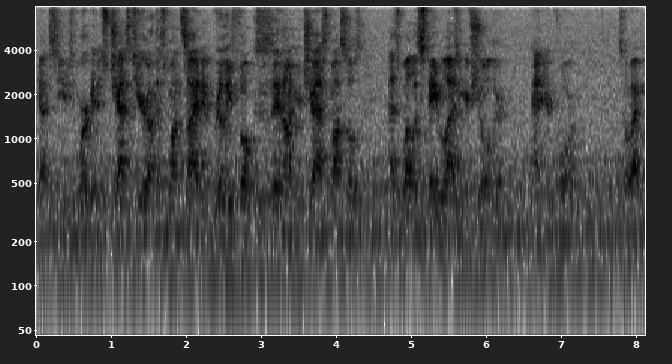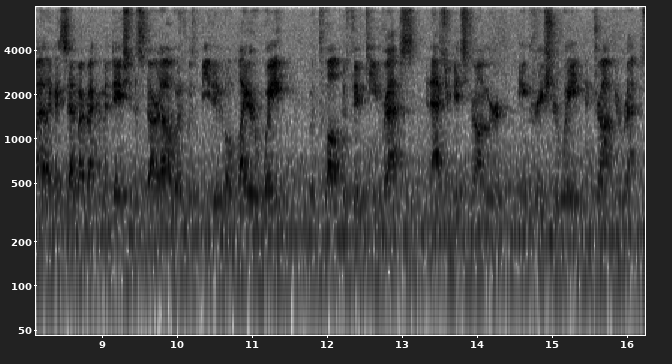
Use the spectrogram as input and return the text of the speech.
yeah, see he's working his chest here on this one side. It really focuses in on your chest muscles as well as stabilizing your shoulder and your core. So my, like I said, my recommendation to start out with was be to go lighter weight with 12 to 15 reps, and as you get stronger, increase your weight and drop your reps.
